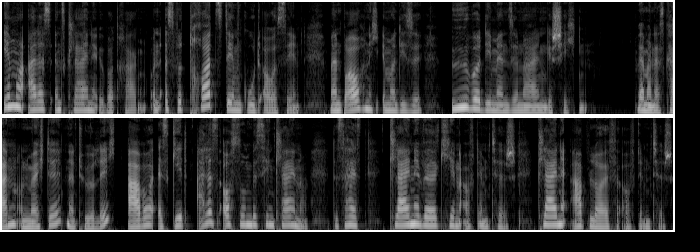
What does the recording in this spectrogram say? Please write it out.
immer alles ins Kleine übertragen und es wird trotzdem gut aussehen. Man braucht nicht immer diese überdimensionalen Geschichten. Wenn man das kann und möchte, natürlich, aber es geht alles auch so ein bisschen kleiner. Das heißt, kleine Wölkchen auf dem Tisch, kleine Abläufe auf dem Tisch.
